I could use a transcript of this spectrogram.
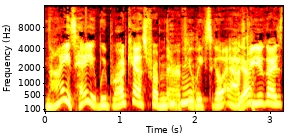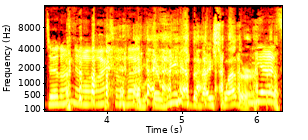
Nice. Hey, we broadcast from there a few mm-hmm. weeks ago after Yeah. you guys did. I know. I saw that. and, and we had the nice weather. yes.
